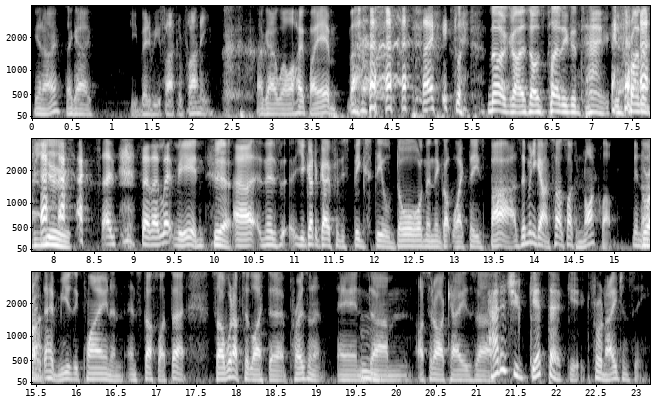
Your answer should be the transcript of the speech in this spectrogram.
You know, they go, "You better be fucking funny." I go, "Well, I hope I am." so, It's like, no, guys, I was planning to tank in front of you. so, so they let me in. Yeah. Uh, and there's you got to go for this big steel door, and then they've got like these bars. Then when you go inside, it's like a nightclub. You know, Right. they had music playing and, and stuff like that. So I went up to like the president, and um, I said, "Okay, is uh, How did you get that gig? for an agency."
